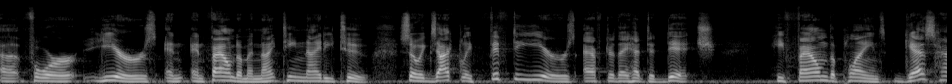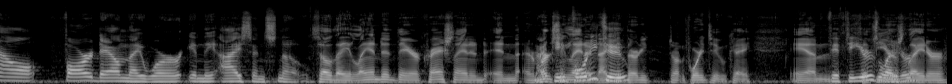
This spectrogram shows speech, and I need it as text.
uh, for years and, and found them in 1992. So, exactly 50 years after they had to ditch, he found the planes. Guess how far down they were in the ice and snow? So they landed there, crash landed, and an emergency landed in 1942. 1942. Okay, and 50 years later. later,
